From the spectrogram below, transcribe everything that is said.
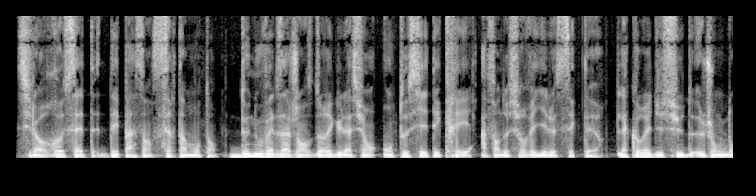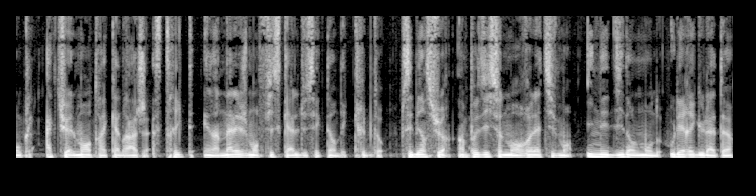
si leurs recettes dépassent un certain montant. De nouvelles agences de régulation ont aussi été créées afin de surveiller le secteur. La Corée du Sud jongle donc actuellement entre un cadrage strict et un allègement fiscal du secteur des cryptos. C'est bien sûr un positionnement relativement inédit dans le monde où les régulateurs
